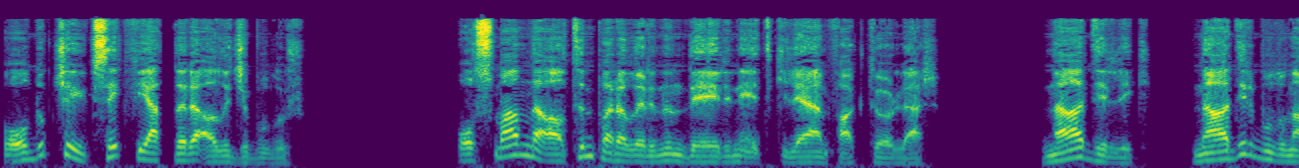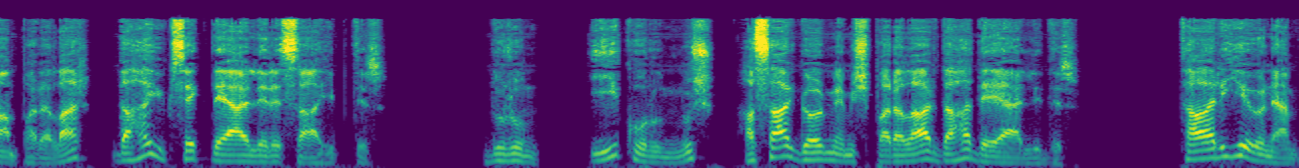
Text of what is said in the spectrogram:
oldukça yüksek fiyatları alıcı bulur. Osmanlı altın paralarının değerini etkileyen faktörler. Nadirlik, nadir bulunan paralar, daha yüksek değerlere sahiptir. Durum, iyi korunmuş, hasar görmemiş paralar daha değerlidir. Tarihi önem,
